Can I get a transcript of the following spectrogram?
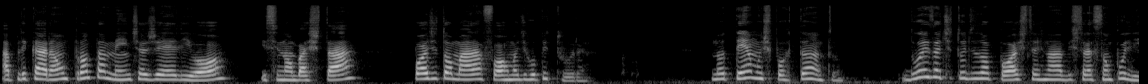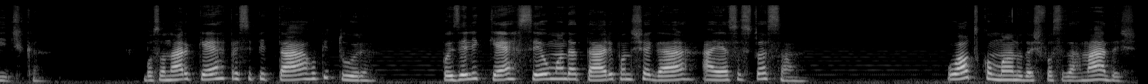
aplicarão prontamente a GLO e, se não bastar, pode tomar a forma de ruptura. Notemos, portanto, duas atitudes opostas na abstração política. Bolsonaro quer precipitar a ruptura, pois ele quer ser o mandatário quando chegar a essa situação. O alto comando das Forças Armadas,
